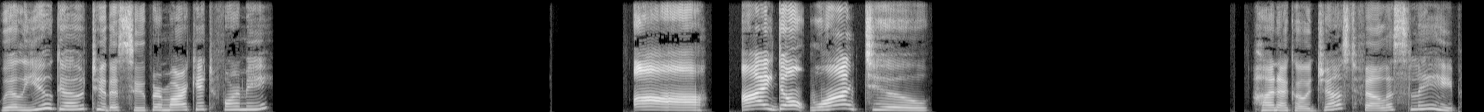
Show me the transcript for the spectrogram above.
Will you go to the supermarket for me? Ah, I don't want to. Hanako just fell asleep.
